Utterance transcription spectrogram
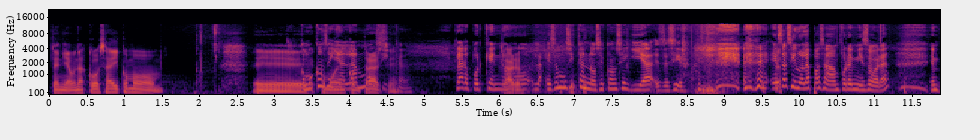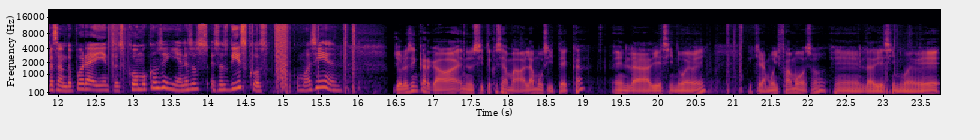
tenía una cosa ahí como eh, ¿Cómo conseguían la música? Claro, porque no, Claro. la- esa música no se conseguía, es decir, esa sí no la pasaban por emisora, empezando por ahí. Entonces, ¿cómo conseguían esos, esos discos? ¿Cómo hacían? Yo los encargaba en un sitio que se llamaba La Musiteca, en la 19, que era muy famoso, en la 19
